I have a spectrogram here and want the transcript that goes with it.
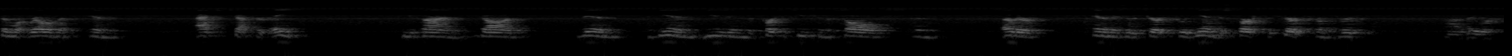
somewhat relevant in Acts chapter eight. You find God then again using the persecution of Saul and other enemies of the church to again disperse the church from Jerusalem. Uh, they were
